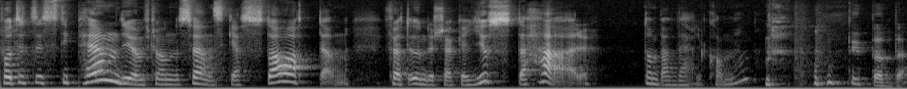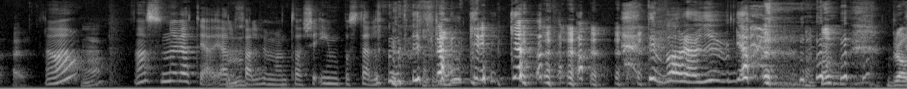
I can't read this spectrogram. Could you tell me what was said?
fått ett stipendium från svenska staten för att undersöka just det här. De bara välkommen. Titta där. Ja, Ja. ja så nu vet jag i alla fall hur man tar sig in på ställen i Frankrike. Det är bara att ljuga. Bra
